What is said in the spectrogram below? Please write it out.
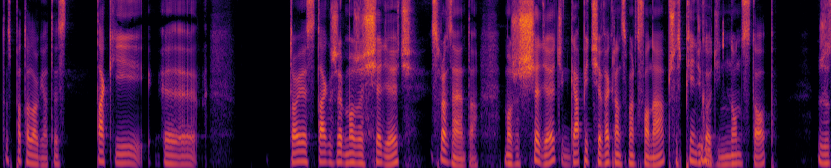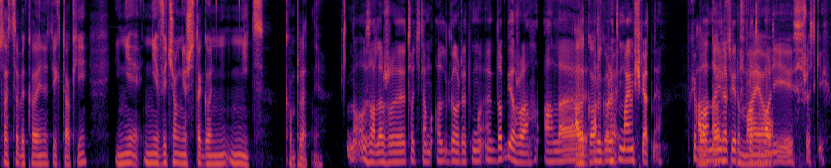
to jest patologia. To jest taki. Yy... To jest tak, że możesz siedzieć. Sprawdzałem to. Możesz siedzieć, gapić się w ekran smartfona przez 5 mhm. godzin non-stop, rzucać sobie kolejne TikToki i nie, nie wyciągniesz z tego nic kompletnie. No, zależy, co ci tam algorytm dobierze, ale algorytm, algorytm mają świetny. Chyba najlepiej rozpracowali z wszystkich.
